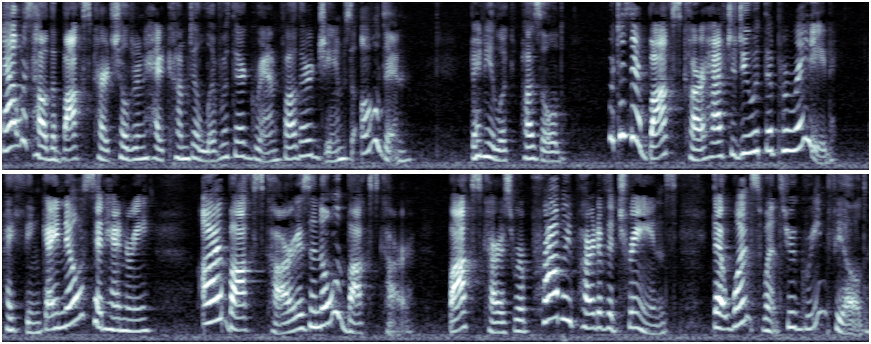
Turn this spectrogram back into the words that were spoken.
That was how the boxcar children had come to live with their grandfather, James Alden. Benny looked puzzled. What does our boxcar have to do with the parade? I think I know, said Henry. Our boxcar is an old boxcar. Boxcars were probably part of the trains that once went through Greenfield.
